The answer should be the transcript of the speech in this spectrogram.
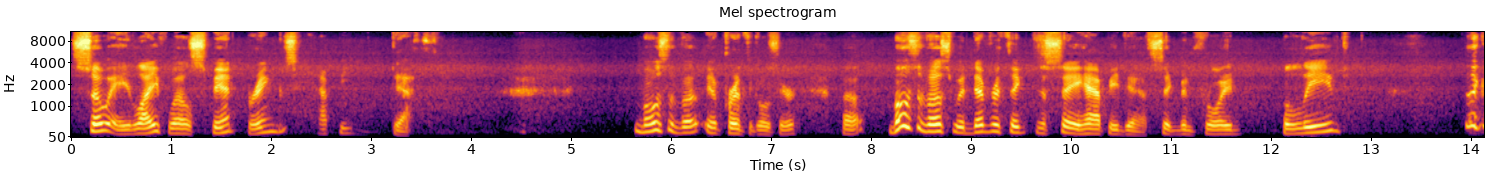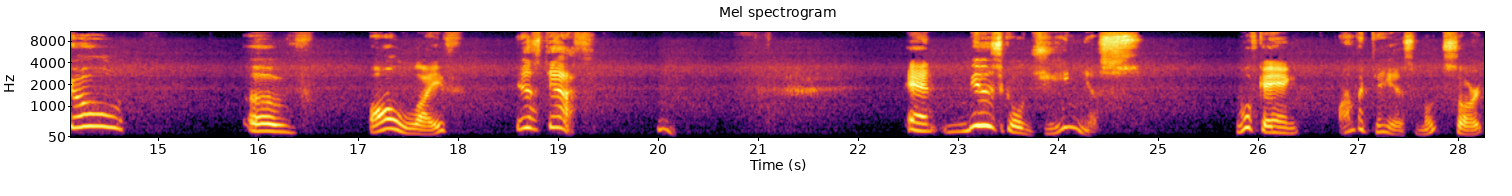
so a life well spent brings happy death. Most of us, parentheses here, uh, most of us would never think to say happy death. Sigmund Freud believed the goal of all life is death. Hmm. And musical genius Wolfgang Amadeus Mozart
